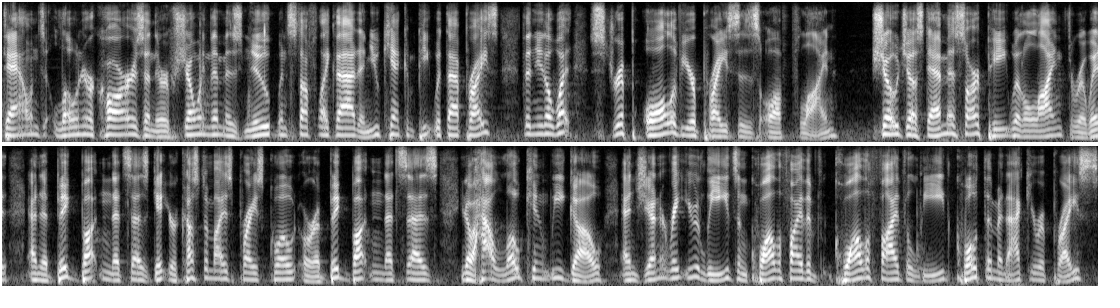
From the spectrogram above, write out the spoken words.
downed loaner cars and they're showing them as new and stuff like that, and you can't compete with that price, then you know what? Strip all of your prices offline. Show just MSRP with a line through it and a big button that says get your customized price quote or a big button that says, you know, how low can we go and generate your leads and qualify the qualify the lead, quote them an accurate price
